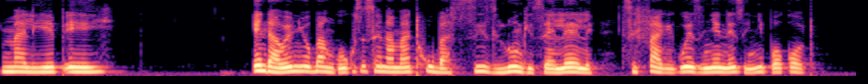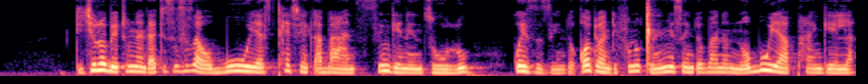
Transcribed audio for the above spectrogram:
Imali yepeyi. Endaweni yoba ngoku sisenamathuba sizilungiselele sifake kwezinye nezinye ipokoto. Nditshilo bethuna ndathi sisizawubuya sithethe kabanzi singene nzulu kwezi zinto. Kodwa ndifuna ugxinisa into yobana noba uyaphangela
